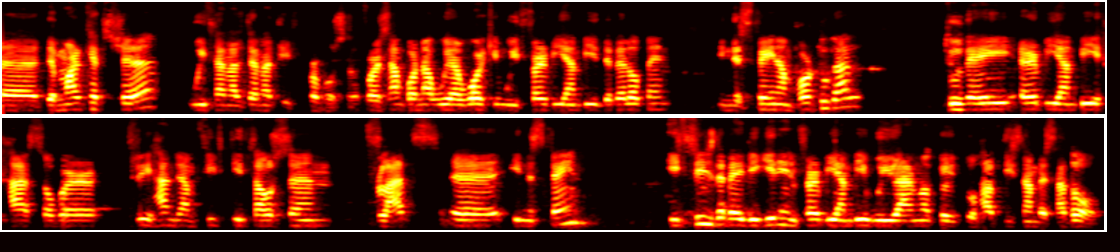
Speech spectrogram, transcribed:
uh, the market share with an alternative proposal. For example, now we are working with Airbnb development in Spain and Portugal. Today, Airbnb has over 350,000 flats uh, in Spain. It since the very beginning for Airbnb, we are not going to have these numbers at all,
